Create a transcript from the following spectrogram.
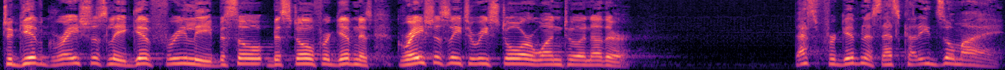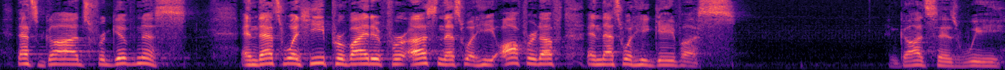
to give graciously, give freely, bestow, bestow forgiveness, graciously to restore one to another. That's forgiveness. That's charizomai. That's God's forgiveness. And that's what He provided for us, and that's what He offered us, and that's what He gave us. And God says we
